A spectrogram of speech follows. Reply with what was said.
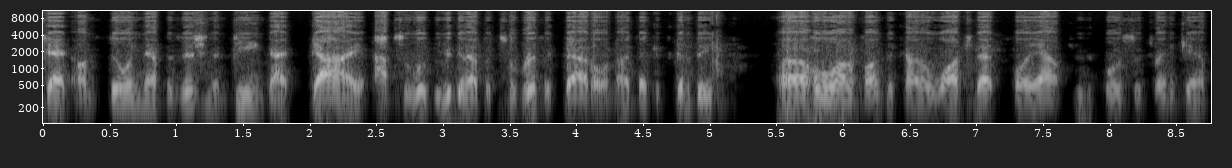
set on filling that position and being that guy. Absolutely, you're going to have a terrific battle, and I think it's going to be a whole lot of fun to kind of watch that play out through the course of training camp.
